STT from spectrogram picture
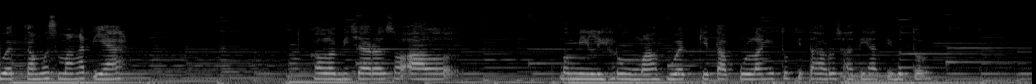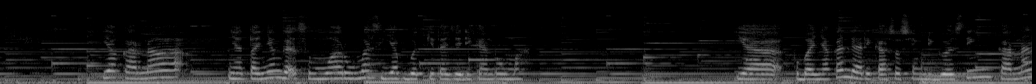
Buat kamu semangat ya. Kalau bicara soal memilih rumah buat kita pulang itu kita harus hati-hati betul. Ya karena nyatanya nggak semua rumah siap buat kita jadikan rumah. Ya kebanyakan dari kasus yang di ghosting karena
